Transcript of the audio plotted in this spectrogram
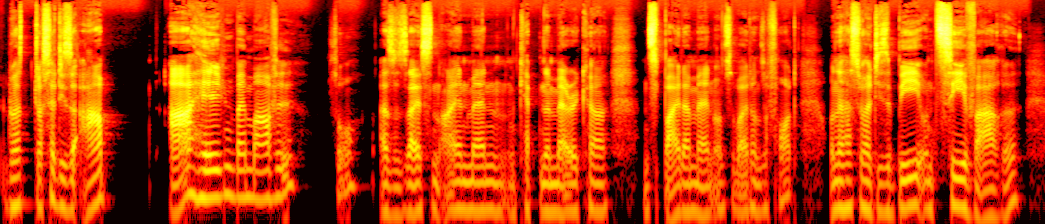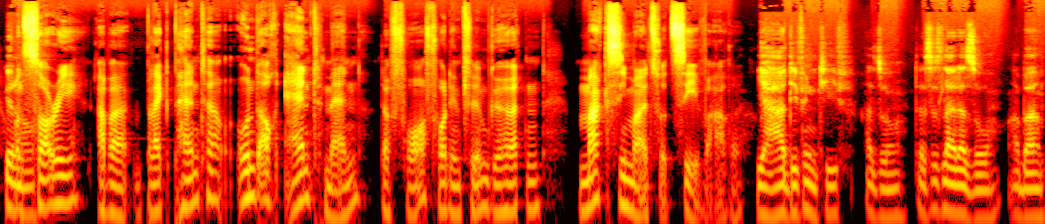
du hast, du hast halt diese A-Helden bei Marvel, so. Also sei es ein Iron Man, ein Captain America, ein Spider-Man und so weiter und so fort. Und dann hast du halt diese B- und C-Ware. Genau. Und sorry, aber Black Panther und auch Ant-Man davor, vor dem Film, gehörten maximal zur C-Ware. Ja, definitiv. Also, das ist leider so. Aber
